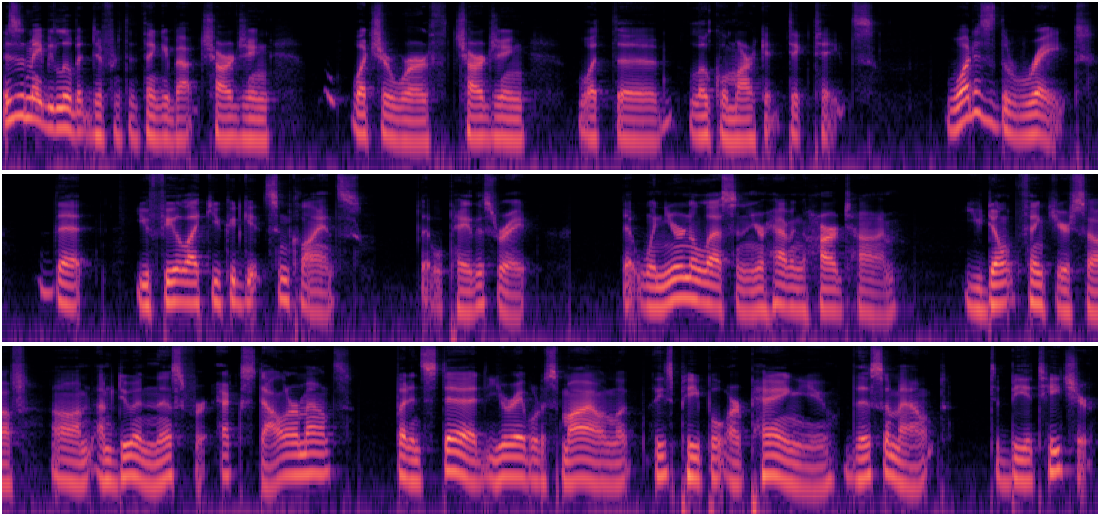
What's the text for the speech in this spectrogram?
This is maybe a little bit different than thinking about charging what you're worth, charging what the local market dictates. What is the rate that you feel like you could get some clients that will pay this rate, that when you're in a lesson and you're having a hard time, you don't think to yourself, oh, I'm, I'm doing this for X dollar amounts. But instead, you're able to smile and look, these people are paying you this amount to be a teacher.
